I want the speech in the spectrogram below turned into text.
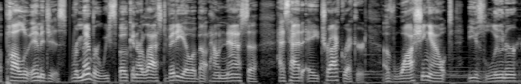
Apollo images. Remember, we spoke in our last video about how NASA has had a track record of washing out these lunar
